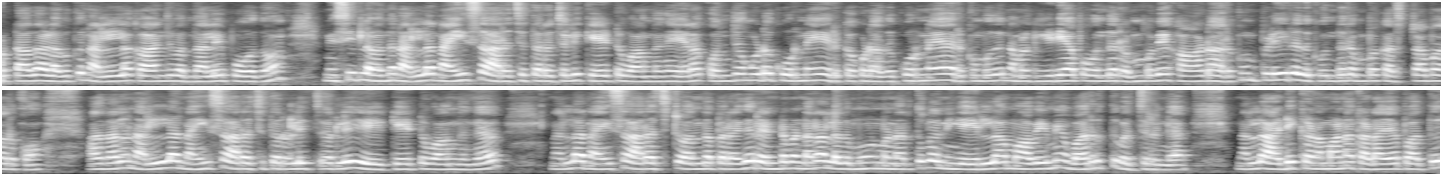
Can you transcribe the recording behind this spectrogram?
ஒட்டாத அளவுக்கு நல்லா காஞ்சு வந்தாலே போதும். மிஷினில் வந்து நல்லா நைஸாக அரைச்சி தர சொல்லி கேட்டு வாங்குங்க. ஏன்னா கொஞ்சம் கூட குருணையே இருக்கக்கூடாது. குருணையாக இருக்கும்போது நம்மளுக்கு இடியாப்பம் வந்து ரொம்பவே ஹார்டாக இருக்கும். பிழிகிறதுக்கு வந்து ரொம்ப கஷ்டமாக இருக்கும். அதனால் நல்லா நைஸாக அரைச்சி தரலி சொல்லி கேட்டு வாங்குங்க. நல்லா நைஸாக அரைச்சிட்டு வந்த பிறகு ரெண்டு மணி நேரம் அல்லது மூணு மணி நேரத்துக்குள்ள நீங்கள் எல்லா மாவையுமே வறுத்து வச்சுருங்க. நல்லா அடிக்கணமான கடாயை பார்த்து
